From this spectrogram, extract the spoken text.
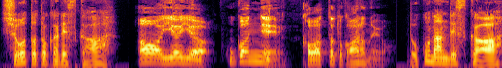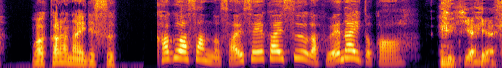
ショートとかですか？ああ、いやいや、他にね、変わったとかあるのよ。どこなんですか？わからないです。かぐわさんの再生回数が増えないとか。いやいや、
